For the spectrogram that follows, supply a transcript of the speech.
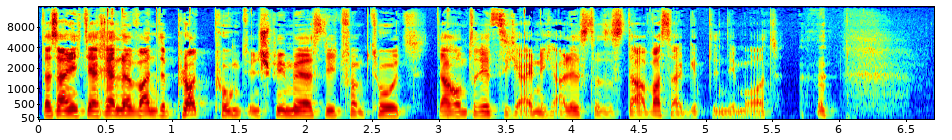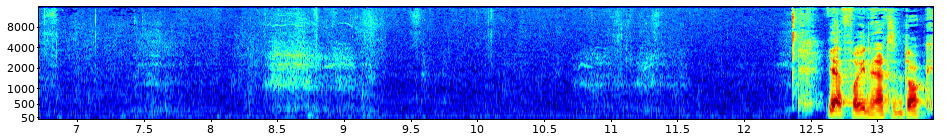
das ist eigentlich der relevante Plotpunkt in Spiel mir Lied vom Tod. Darum dreht sich eigentlich alles, dass es da Wasser gibt in dem Ort. Ja, vorhin hatte Doc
